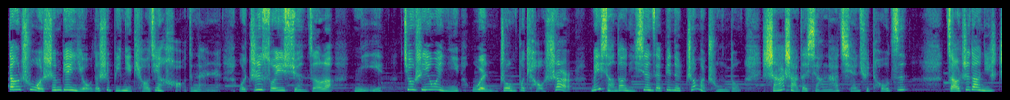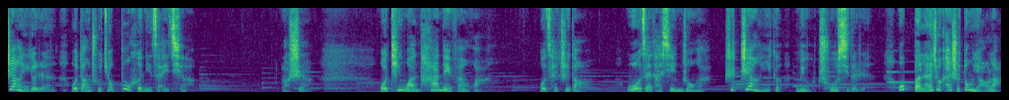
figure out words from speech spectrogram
当初我身边有的是比你条件好的男人，我之所以选择了你，就是因为你稳重不挑事儿。没想到你现在变得这么冲动，傻傻的想拿钱去投资。早知道你是这样一个人，我当初就不和你在一起了。”老师。我听完他那番话，我才知道，我在他心中啊是这样一个没有出息的人。我本来就开始动摇了，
